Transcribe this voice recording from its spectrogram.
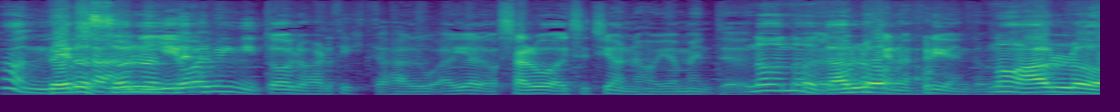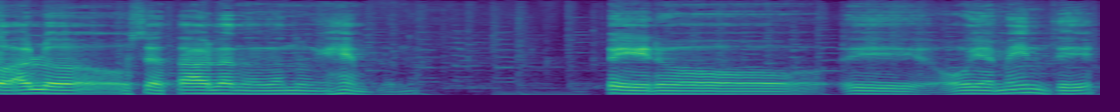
No, pero o sea, solo ni J Balvin ni todos los artistas, algo, hay algo, salvo excepciones, obviamente. No, no, hablo, que no escriben. no, hablo, hablo, o sea, estaba hablando, dando un ejemplo, ¿no? Pero, eh, obviamente,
